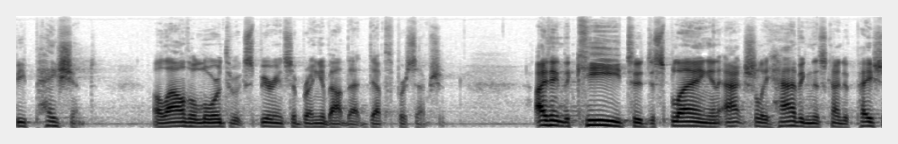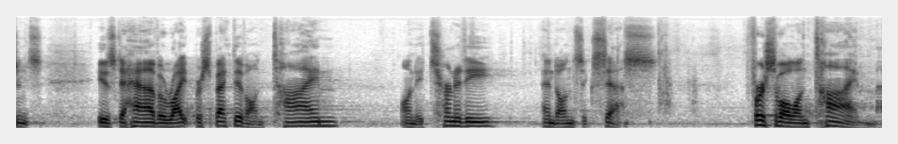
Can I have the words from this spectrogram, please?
Be patient. Allow the Lord through experience to bring about that depth perception. I think the key to displaying and actually having this kind of patience is to have a right perspective on time, on eternity, and on success. First of all, on time.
